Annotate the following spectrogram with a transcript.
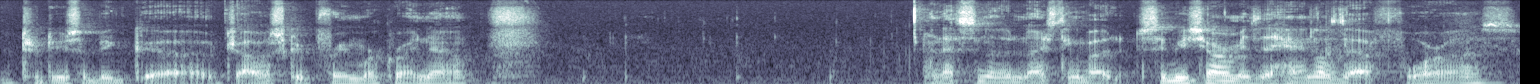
introduce a big uh, JavaScript framework right now. And that's another nice thing about CiviCRM is it handles that for us.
